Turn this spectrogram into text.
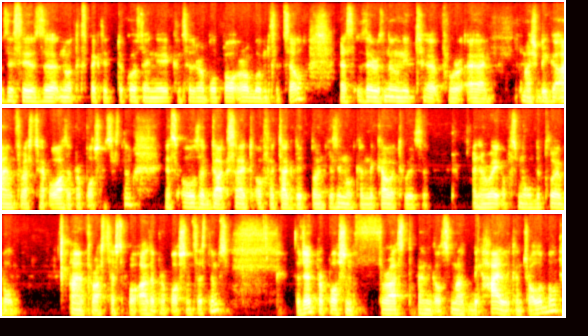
This is uh, not expected to cause any considerable problems itself, as there is no need uh, for a much bigger ion thruster or other propulsion system, as all the dark side of a targeted planetesimal can be covered with an array of small deployable ion thrusters or other propulsion systems. The jet propulsion thrust angles must be highly controllable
